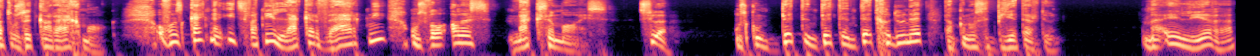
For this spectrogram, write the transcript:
dat ons dit kan regmaak? Of ons kyk na iets wat nie lekker werk nie, ons wil alles maximize. So, ons kon dit en dit en dit gedoen het, dan kan ons dit beter doen. In my eie lewe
